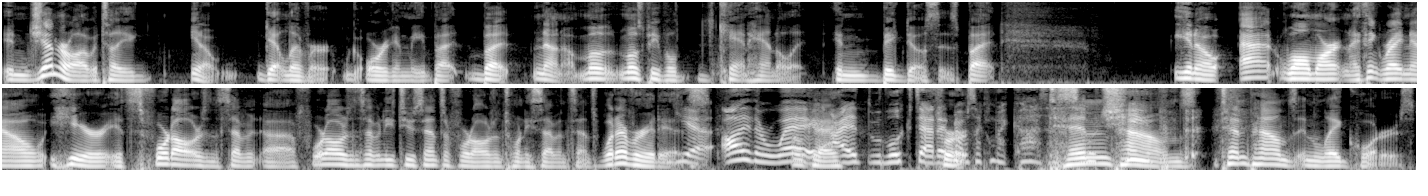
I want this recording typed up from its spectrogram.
in general, I would tell you, you know, get liver, organ meat, but but no, no, mo- most people can't handle it in big doses, but you know, at Walmart, and I think right now here it's four dollars and seven, uh, four dollars and seventy two cents or four dollars and twenty seven cents, whatever it is. Yeah, either way, Okay. I looked at it For and I was like, oh my god, that's ten so cheap. pounds, ten pounds in leg quarters.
